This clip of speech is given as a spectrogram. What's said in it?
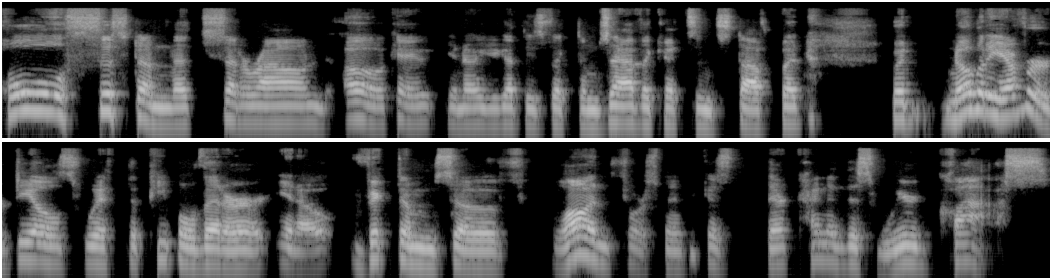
whole system that's set around oh okay you know you got these victims advocates and stuff but but nobody ever deals with the people that are you know victims of law enforcement because they're kind of this weird class.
